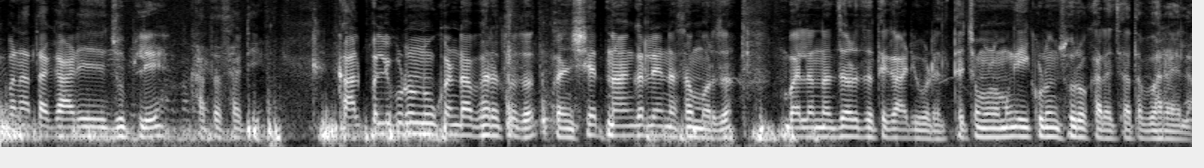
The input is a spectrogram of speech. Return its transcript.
आपण पण आता गाडी झुपले खातासाठी. काल पलीकडून उकंडा भरत होतो पण शेत नांगरले ना समोरचं. बैलांना जड जाते गाडी ओढेल त्याच्यामुळे मग इकडून सुरू करायचं आता भरायला.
